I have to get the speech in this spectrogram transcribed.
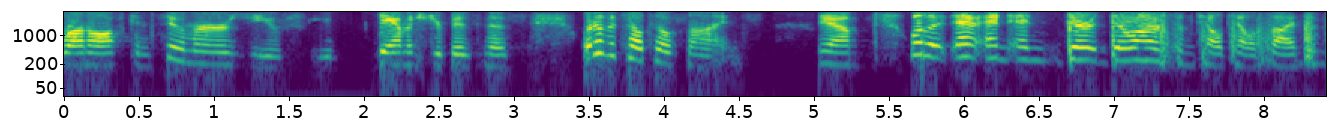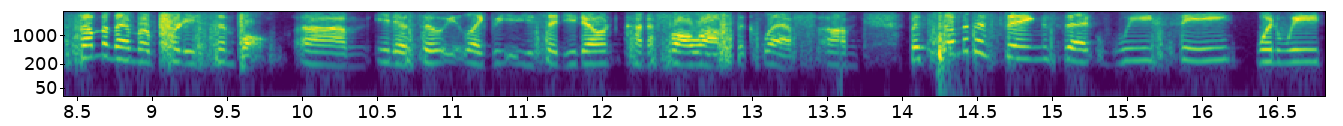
run off consumers, you've you've damaged your business? What are the telltale signs? Yeah. Well, and and there there are some telltale signs, and some of them are pretty simple. Um, you know, so like you said, you don't kind of fall off the cliff. Um, but some of the things that we see when we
